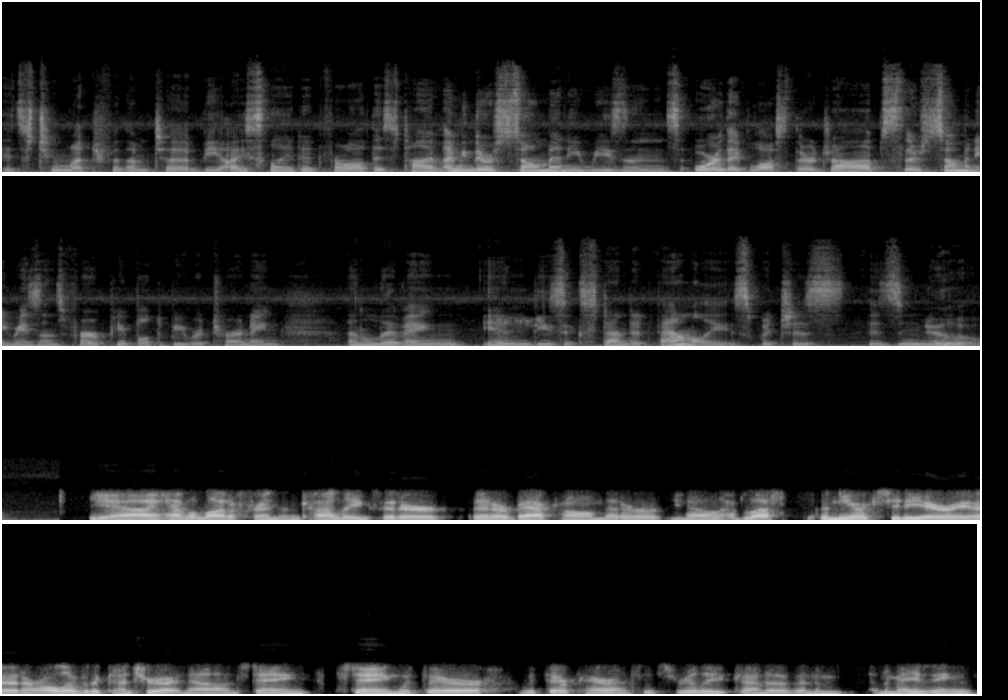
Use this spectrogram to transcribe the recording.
it's too much for them to be isolated for all this time. I mean, there are so many reasons, or they've lost their jobs. There's so many reasons for people to be returning and living in these extended families, which is is new. Yeah, I have a lot of friends and colleagues that are that are back home that are you know have left the New York City area and are all over the country right now and staying staying with their with their parents. It's really kind of an an amazing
